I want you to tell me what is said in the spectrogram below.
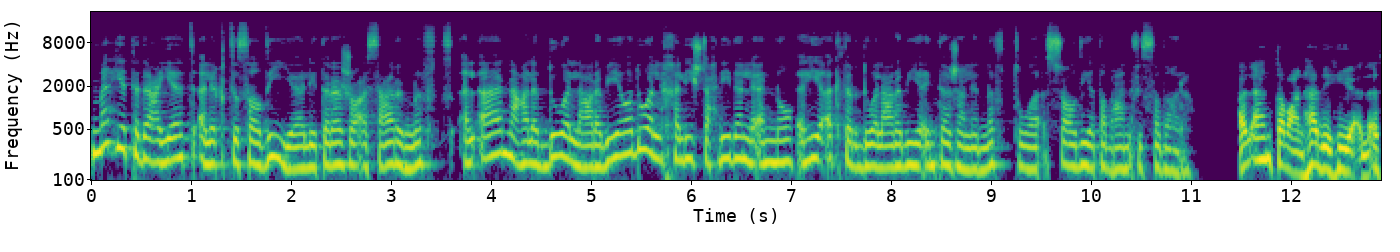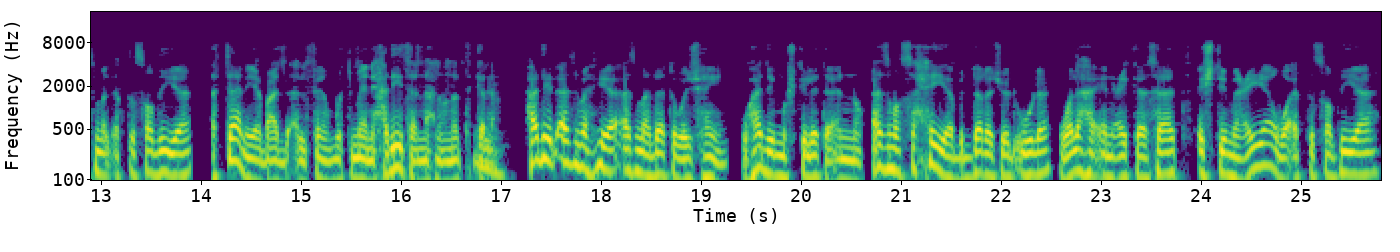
ما هي التداعيات الاقتصادية لتراجع أسعار النفط الآن على الدول العربية ودول الخليج تحديدا؟ لأنه هي أكثر الدول العربية إنتاجا للنفط والسعودية طبعا في الصدارة. الآن طبعا هذه هي الأزمة الاقتصادية. الثانية بعد 2008 حديثا نحن نتكلم نعم. هذه الأزمة هي أزمة ذات وجهين وهذه مشكلتها أنه أزمة صحية بالدرجة الأولى ولها انعكاسات اجتماعية واقتصادية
